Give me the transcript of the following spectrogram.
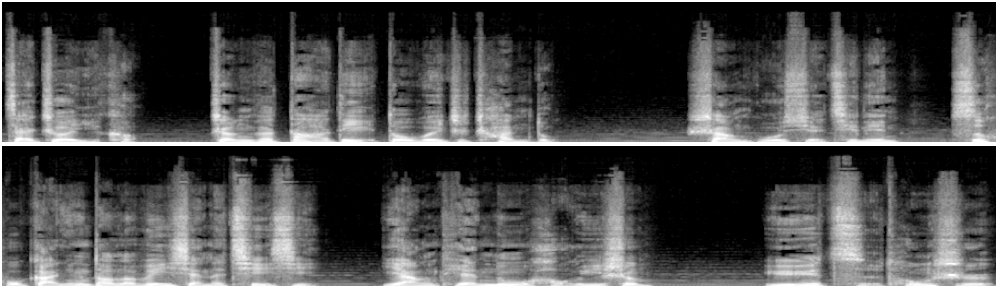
在这一刻，整个大地都为之颤动。上古雪麒麟。似乎感应到了危险的气息，仰天怒吼一声。与此同时，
